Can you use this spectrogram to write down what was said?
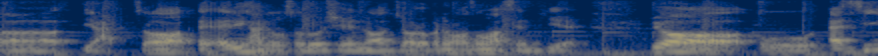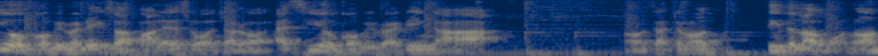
အာ yeah ဆိုတော့အဲ့ဒီဟာမျိုးဆိုလို့ရှိရင်တော့ကျွန်တော်တို့ပထမဆုံးအဆင်ပြေတယ်ပြီးတော့ဟို SEO copywriting ဆိုတာဘာလဲဆိုတော့ကျတော့ SEO copywriting ကဟိုဒါကျွန်တော်သိသလောက်ပေါ့နော်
